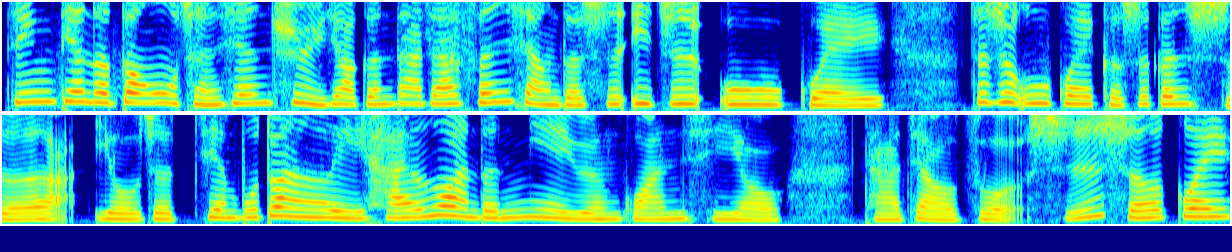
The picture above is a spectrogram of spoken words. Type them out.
今天的动物成仙去要跟大家分享的是一只乌龟。这只乌龟可是跟蛇啊有着剪不断理还乱的孽缘关系哦。它叫做食蛇龟，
